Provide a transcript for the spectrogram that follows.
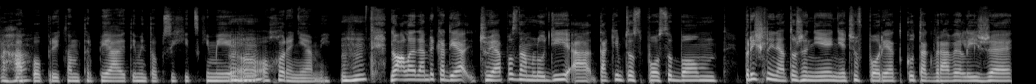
Aha. a popri tom trpia aj týmito psychickými uh-huh. ochoreniami. Uh-huh. No ale napríklad ja, čo ja poznám ľudí a takýmto spôsobom prišli na to, že nie je niečo v poriadku, tak vraveli, že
